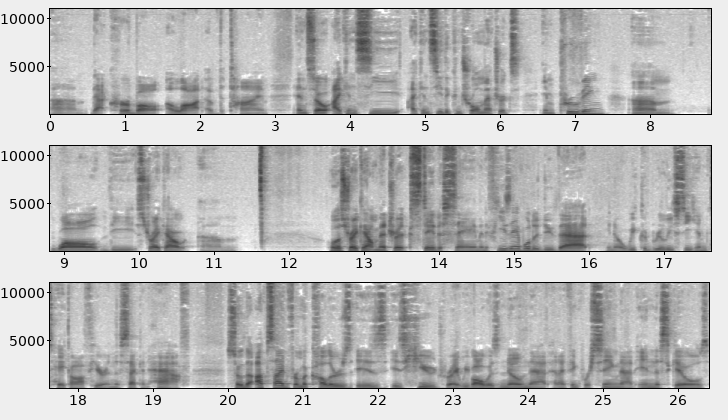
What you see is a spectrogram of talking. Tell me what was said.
um, that curveball a lot of the time. And so I can see I can see the control metrics improving um, while the strikeout um, well the strikeout metrics stay the same. And if he's able to do that, you know, we could really see him take off here in the second half. So the upside for McCullers is is huge, right? We've always known that, and I think we're seeing that in the skills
